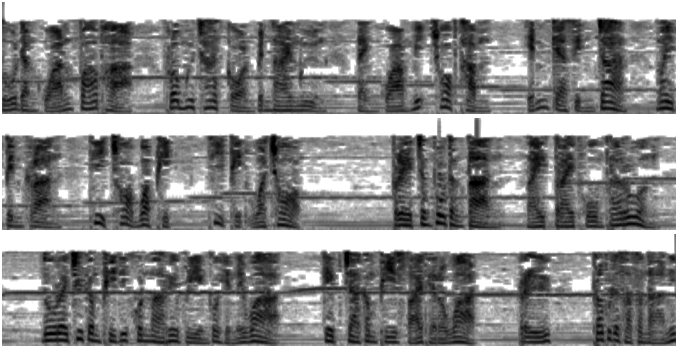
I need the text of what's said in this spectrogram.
ตัวดังขวานฟ้าผ่า เพราะเมื่อชาติก่อนเป็นนายเมือง แต่งความมิชอบธรรม เห็นแก่สินจ้าไม่เป็นกลาง ที่ชอบว่าผิด ที่ผิดว่าชอบ เปรตจำพวกต่างๆ ในไตรภูมิพระร่วง ดูรายชื่อคำพีที่คนมาเรียบเรียงก็เห็นได้ว่า เก็บจากคำพีสายเทรวาส หรือพระพุทธศาสนานิ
